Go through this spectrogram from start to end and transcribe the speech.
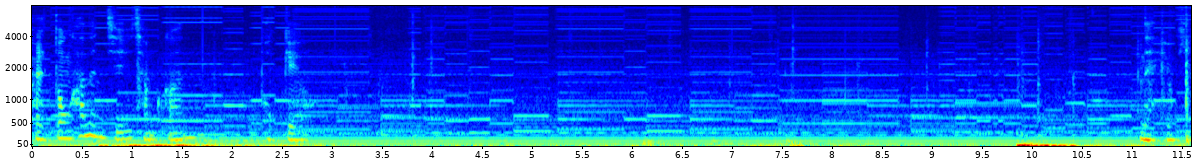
발동하는지 잠깐 볼게요. 네, 여기.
